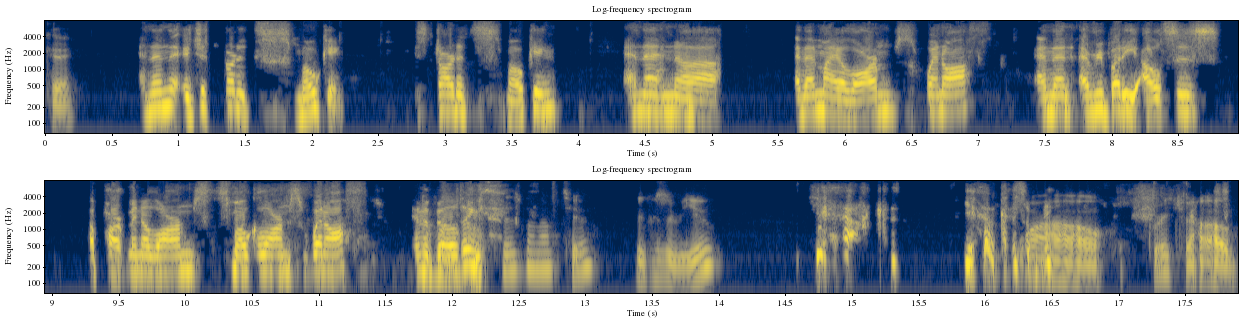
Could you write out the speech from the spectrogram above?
Okay. And then it just started smoking. It started smoking, and then uh, and then my alarms went off, and then everybody else's apartment alarms, smoke alarms went off in the building. This went off too because of you. yeah, yeah, because Wow, great job.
